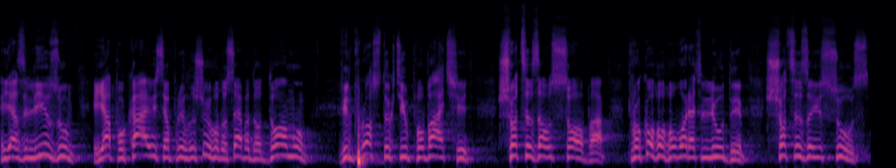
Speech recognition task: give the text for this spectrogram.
я злізу, я покаюся, приглашу його до себе додому. Він просто хотів побачити, що це за особа, про кого говорять люди, що це за Ісус.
